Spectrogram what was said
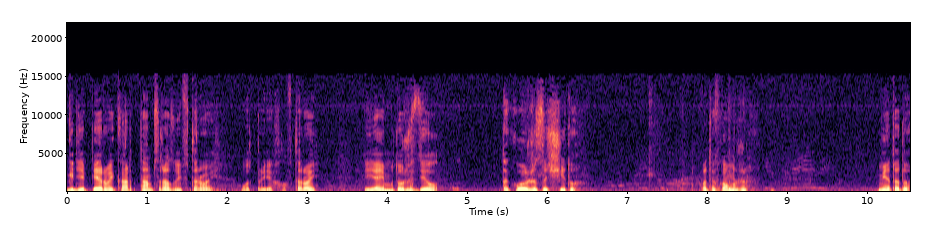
Где первый карт, там сразу и второй. Вот приехал второй. И я ему тоже сделал такую же защиту. По такому же методу.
